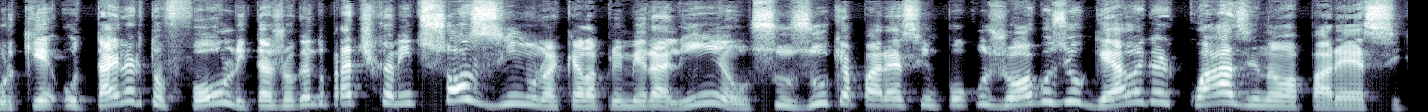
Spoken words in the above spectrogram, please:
Porque o Tyler Toffoli tá jogando praticamente sozinho naquela primeira linha, o Suzuki aparece em poucos jogos e o Gallagher quase não aparece.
